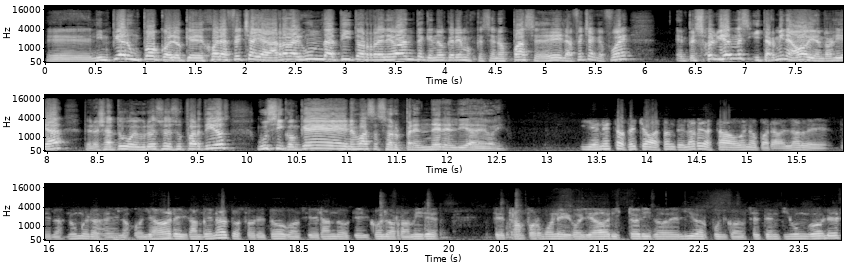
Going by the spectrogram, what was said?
eh, limpiar un poco lo que dejó la fecha y agarrar algún datito relevante que no queremos que se nos pase de la fecha que fue. Empezó el viernes y termina hoy en realidad, pero ya tuvo el grueso de sus partidos. Gusi, ¿con qué nos vas a sorprender el día de hoy? Y en esta fecha bastante larga estaba bueno para hablar de, de los números de los goleadores del campeonato, sobre todo considerando que el Colo Ramírez se transformó en el goleador histórico de Liverpool con 71 goles,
